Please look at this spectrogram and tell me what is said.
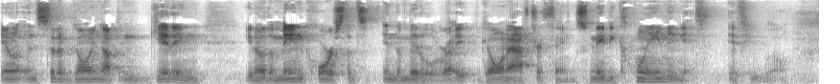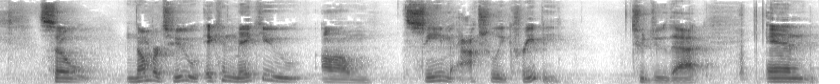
you know, instead of going up and getting, you know, the main course that's in the middle, right? Going after things, maybe claiming it, if you will. So, number two, it can make you um, seem actually creepy to do that. And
